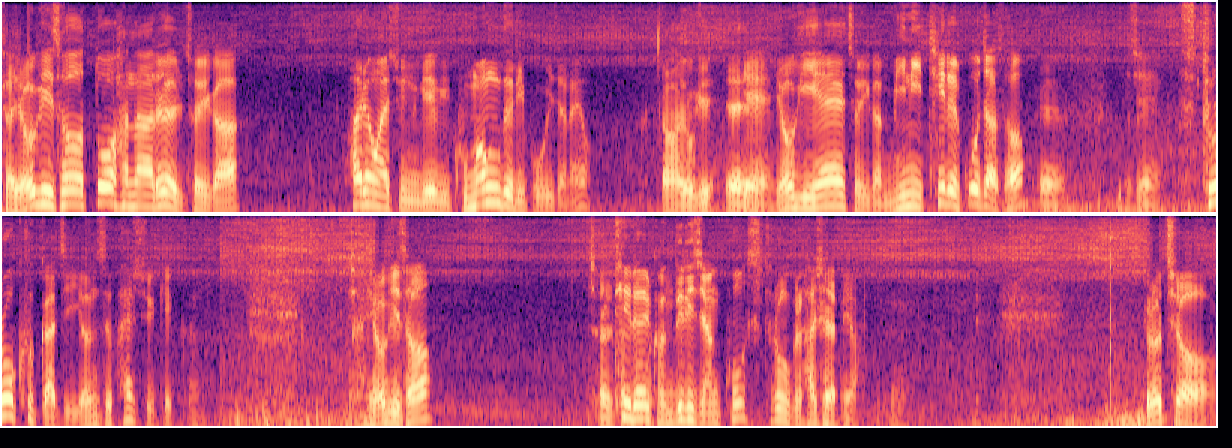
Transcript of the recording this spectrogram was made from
자, 여기서 또 하나를 저희가 활용할 수 있는 게 여기 구멍들이 보이잖아요. 아, 여기? 예. 예. 여기에 저희가 미니 티를 꽂아서 예. 이제 스트로크까지 연습할 수 있게끔. 자, 여기서 잘 티를 건드리지 않고 스트로크를 하셔야 돼요. 그렇죠.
